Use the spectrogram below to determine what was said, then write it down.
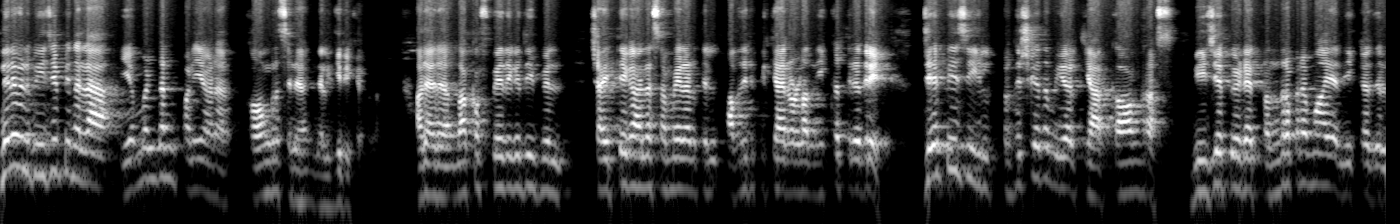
നിലവിൽ ബി ജെ പി നല്ല യമണ്ടൻ പണിയാണ് കോൺഗ്രസിന് നൽകിയിരിക്കുന്നത്. അതായത് വഖഫ് ഭേദഗതി ബിൽ ശൈത്യകാല സമ്മേളനത്തിൽ അവതരിപ്പിക്കാനുള്ള നീക്കത്തിനെതിരെ ജെ പി സിയിൽ പ്രതിഷേധം ഉയർത്തിയ കോൺഗ്രസ് ബി ജെ പിയുടെ തന്ത്രപരമായ നീക്കത്തിൽ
